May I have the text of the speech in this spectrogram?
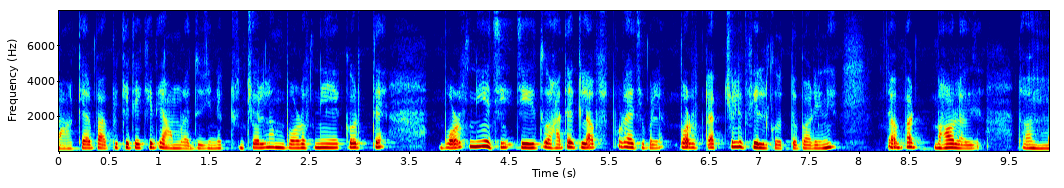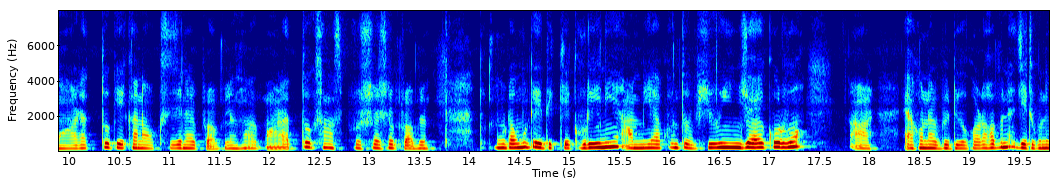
মাকে আর বাপিকে রেখে দিয়ে আমরা দুজনে একটু চললাম বরফ নিয়ে এ করতে। বরফ নিয়েছি, যেহেতু হাতে গ্লাভস পরে আছি বলে বরফটা অ্যাকচুয়ালি ফিল করতে পারিনি, তা বাট ভালো লাগছে। তবে মারাত্মক এখানে অক্সিজেনের প্রবলেম হয়, মারাত্মক শ্বাস প্রশ্বাসের প্রবলেম তো মোটামুটি এদিকে ঘুরিয়ে নিয়ে আমি এখন তো ভিউ এনজয় করব। আর এখন আর ভিডিও করা হবে না, যেটুকুনি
